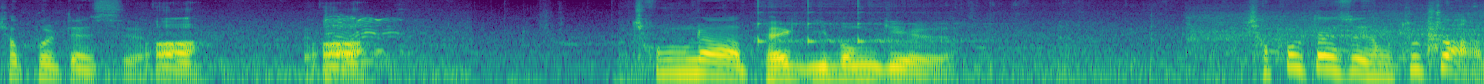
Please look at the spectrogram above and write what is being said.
셔플 댄스. 어. 어. 청라 102번 길. 셔플 댄스 형 출 줄 알아?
